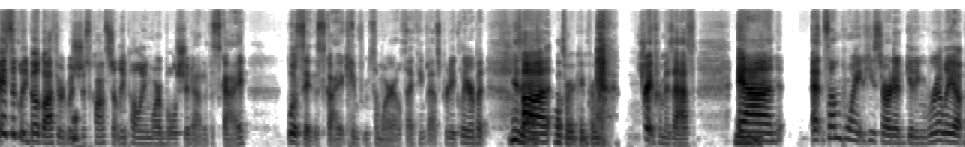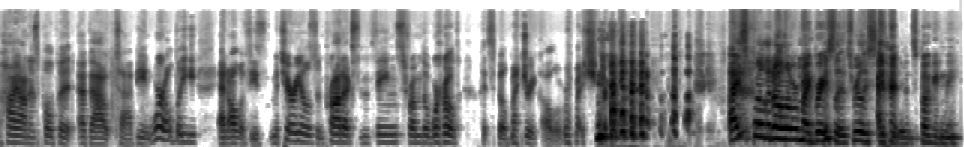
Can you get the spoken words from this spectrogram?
basically Bill Gothard was just constantly pulling more bullshit out of the sky. We'll say the sky, it came from somewhere else. I think that's pretty clear. But His ass. Uh, That's where it came from. straight from his ass. Mhm. And at some point, he started getting really up high on his pulpit about uh, being worldly and all of these materials and products and things from the world. I spilled my drink all over my shirt. I spilled it all over my bracelet. It's really sticky. and it's bugging me.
